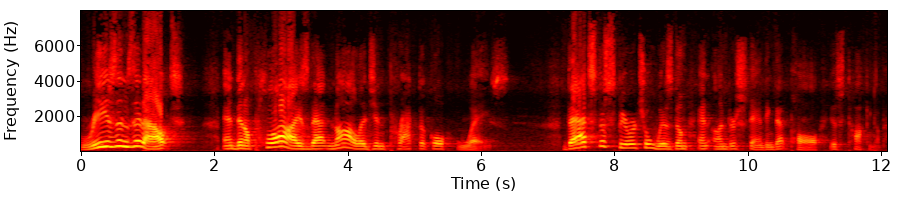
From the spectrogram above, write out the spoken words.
reasons it out, and then applies that knowledge in practical ways. That's the spiritual wisdom and understanding that Paul is talking about.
